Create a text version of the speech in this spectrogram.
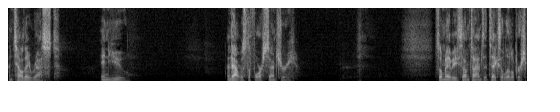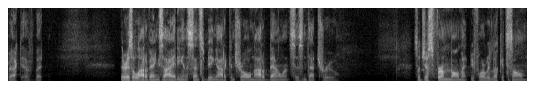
until they rest in you. And that was the fourth century. So maybe sometimes it takes a little perspective, but there is a lot of anxiety and a sense of being out of control and out of balance. Isn't that true? So, just for a moment before we look at Psalm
